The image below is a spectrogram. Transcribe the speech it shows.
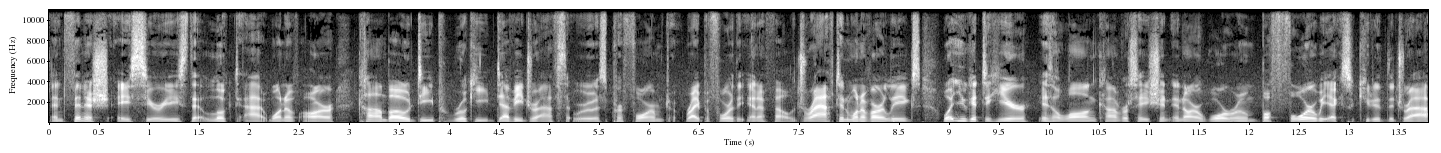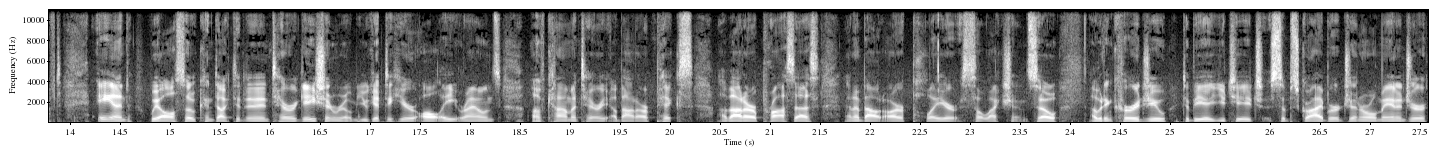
and finish a series that looked at one of our combo deep rookie Devy drafts that was performed right before the NFL draft in one of our leagues. What you get to hear is a long conversation in our war room before we executed the draft, and we also conducted an interrogation room. You get to hear all eight rounds of commentary about our picks, about our process, and about our player selection. So I would encourage you you to be a UTH subscriber, general manager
